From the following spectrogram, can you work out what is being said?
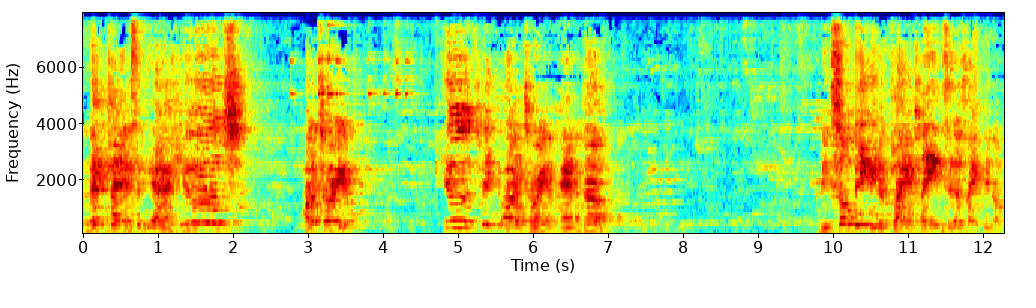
at that time, he had a huge auditorium. Huge big auditorium. And, uh, I mean, so big you could fly planes in it. was like, you know,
